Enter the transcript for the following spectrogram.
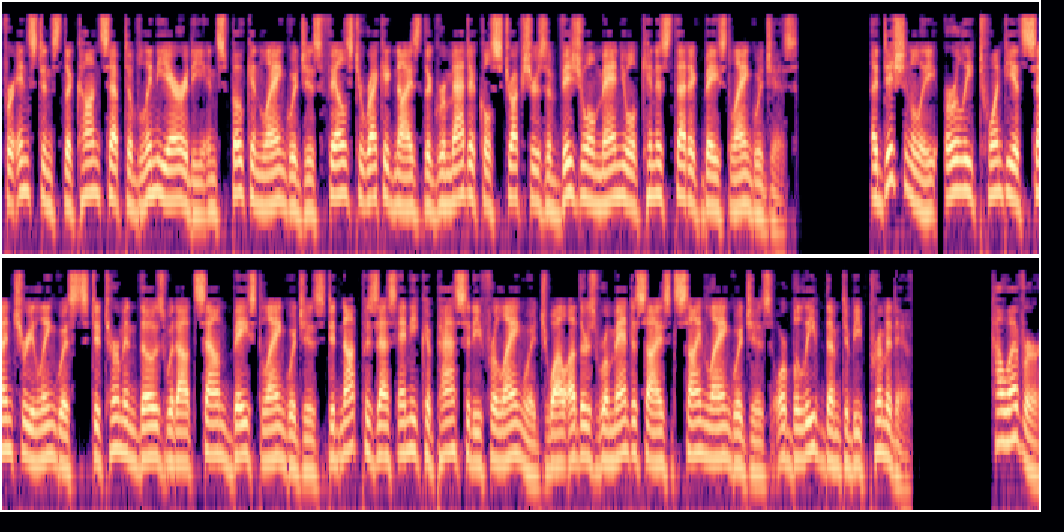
for instance the concept of linearity in spoken languages fails to recognize the grammatical structures of visual manual kinesthetic-based languages. Additionally, early 20th-century linguists determined those without sound-based languages did not possess any capacity for language while others romanticized sign languages or believed them to be primitive. However,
